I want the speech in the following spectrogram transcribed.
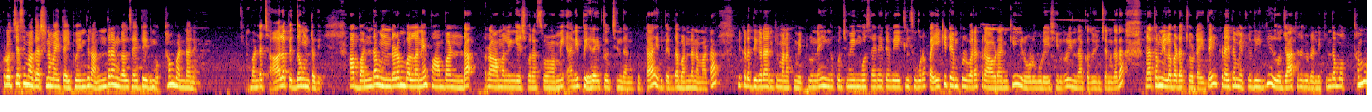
ఇక్కడ వచ్చేసి మా దర్శనం అయితే అయిపోయింది. అందరం కలిసి అయితే ఇది మొత్తం బండనే. బండ చాలా పెద్దగా ఉంటుంది. ఆ బండ ఉండడం వల్లనే పాంబండ రామలింగేశ్వర స్వామి అని పేరైతే వచ్చింది అనుకుంటా. ఇది పెద్ద బండ అనమాట ఇక్కడ దిగడానికి మనకు మెట్లు ఉన్నాయి ఇంకా కొంచెం ఇంకో సైడ్ అయితే వెహికల్స్ కూడా పైకి టెంపుల్ వరకు రావడానికి ఈ రోడ్డు కూడా వేసిండ్రు. ఇందాక చూపించాను కదా. రథం నిలబడ్డ చోట అయితే ఇక్కడైతే మెట్లు దిగి ఇదిగో జాతర చూడండి. కింద మొత్తము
